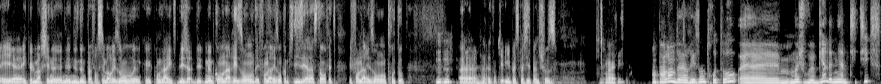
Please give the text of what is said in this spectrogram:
et, et, que le marché ne, ne, nous donne pas forcément raison, que qu'on arrive déjà, même quand on a raison, des fois on a raison, comme tu disais à l'instant, en fait, des fois on a raison trop tôt. Euh, donc il peut se passer plein de choses. En parlant de raison trop tôt, euh, moi je veux bien donner un petit tips.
